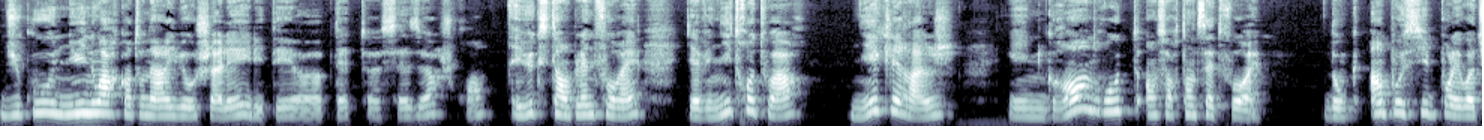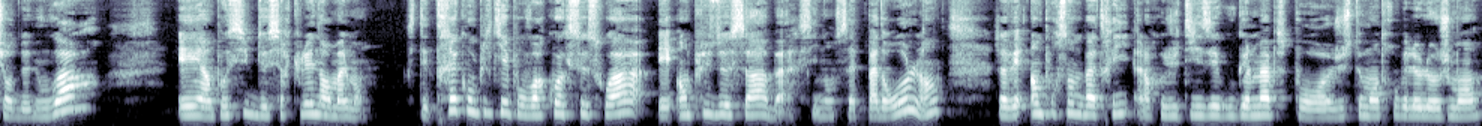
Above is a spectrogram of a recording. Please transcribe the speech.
Du coup, nuit noire quand on est arrivé au chalet, il était euh, peut-être 16h, je crois. Et vu que c'était en pleine forêt, il n'y avait ni trottoir, ni éclairage, et une grande route en sortant de cette forêt. Donc impossible pour les voitures de nous voir, et impossible de circuler normalement. C'était très compliqué pour voir quoi que ce soit, et en plus de ça, bah, sinon c'est pas drôle, hein. j'avais 1% de batterie alors que j'utilisais Google Maps pour euh, justement trouver le logement,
